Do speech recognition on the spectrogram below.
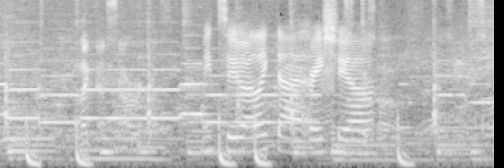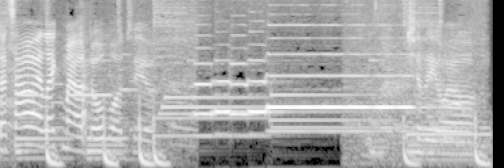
I like that sour. Me too. I like that ratio. That's how I like my adobo too. Chili oil.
